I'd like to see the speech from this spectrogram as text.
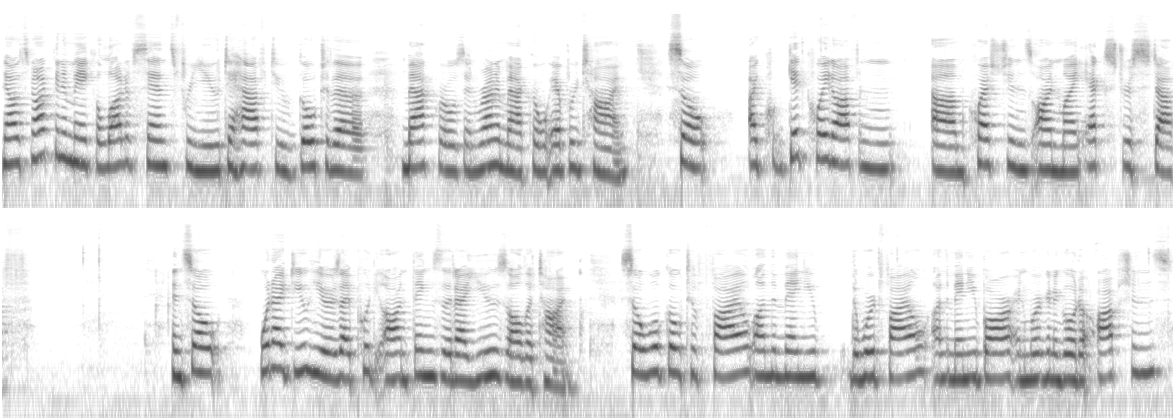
Now it's not going to make a lot of sense for you to have to go to the macros and run a macro every time. So I get quite often um, questions on my extra stuff. And so what I do here is I put on things that I use all the time. So we'll go to file on the menu, the word file on the menu bar, and we're going to go to options.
